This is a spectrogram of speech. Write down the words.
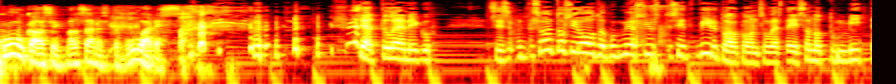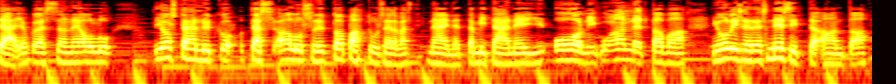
Kuukausi? Mä olen saanut sitä vuodessa. Sieltä tulee niinku... Siis se on tosi outoa, kun myös just siitä virtual consoleista ei sanottu mitään, joka on ollut jos tähän nyt, kun tässä alussa nyt tapahtuu selvästi näin, että mitään ei ole niin kuin annettavaa, niin olisi edes ne sitten antaa.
